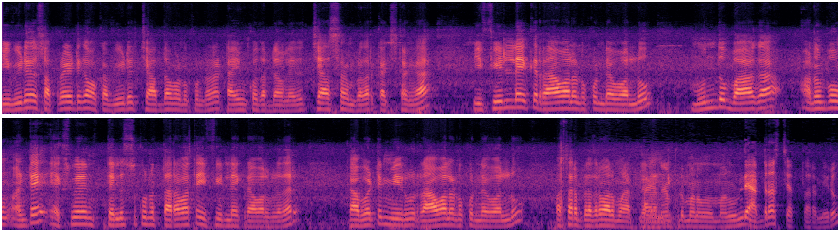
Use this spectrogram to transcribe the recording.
ఈ వీడియో సపరేట్గా ఒక వీడియో చేద్దాం అనుకుంటున్నా. టైం కుదరడం లేదు. చేస్తాం బ్రదర్ ఖచ్చితంగా. ఈ ఫీల్డ్లోకి రావాలనుకునే వాళ్ళు ముందు బాగా అనుభవం అంటే ఎక్స్పీరియన్స్ తెలుసుకున్న తర్వాత ఈ ఫీల్డ్లోకి రావాలి బ్రదర్. కాబట్టి మీరు రావాలనుకునే వాళ్ళు ఒకసారి బ్రదర్ వాళ్ళు మాట్లాడండి. ఇప్పుడు మనం మన ఉండే అడ్రస్ చెప్తారా మీరు?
